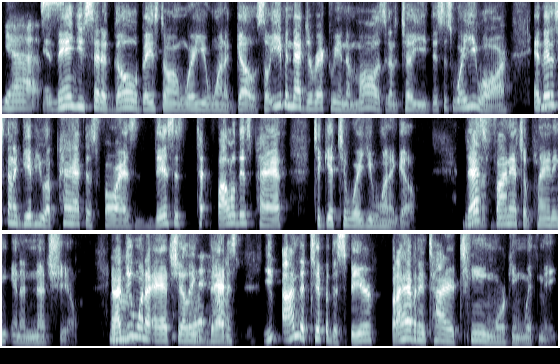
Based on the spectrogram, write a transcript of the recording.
yes and then you set a goal based on where you want to go. So even that directory in the mall is going to tell you this is where you are, and then it's going to give you a path as far as this is t- follow this path to get to where you want to go. That's Yeah. financial planning in a nutshell. And I do Mm. want to add, Shelley, Good that is you. I'm the tip of the spear, but I have an entire team working with me.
